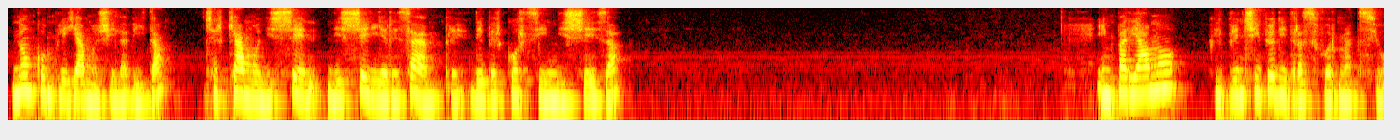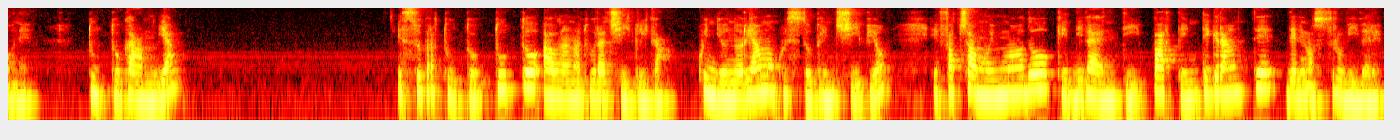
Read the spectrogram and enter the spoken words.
Non complichiamoci la vita, cerchiamo di, scel- di scegliere sempre dei percorsi in discesa. Impariamo il principio di trasformazione. Tutto cambia e soprattutto tutto ha una natura ciclica, quindi onoriamo questo principio e facciamo in modo che diventi parte integrante del nostro vivere.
